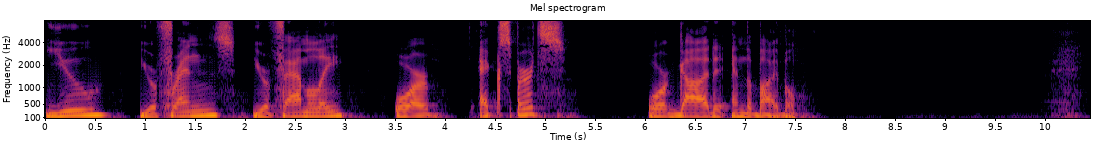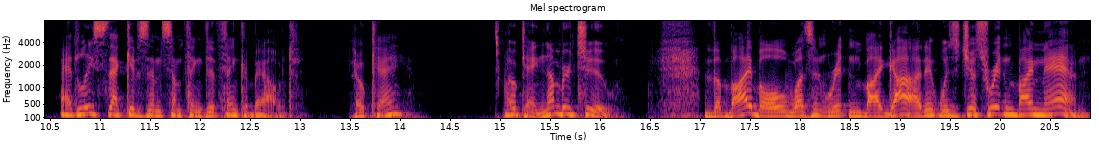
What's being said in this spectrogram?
You, your friends, your family, or experts, or God and the Bible? At least that gives them something to think about. Okay? Okay, number two. The Bible wasn't written by God, it was just written by man.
